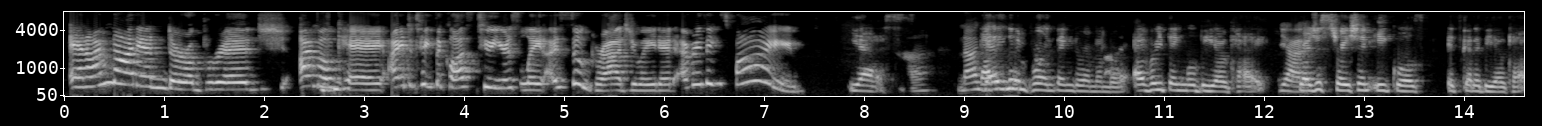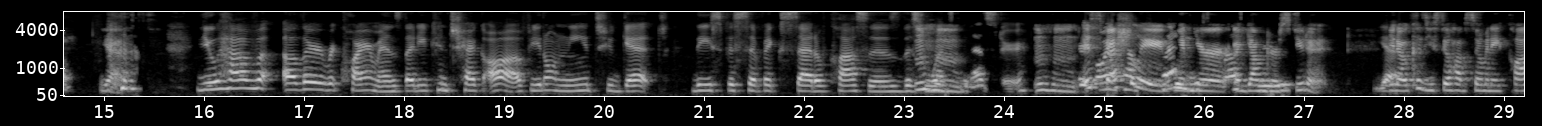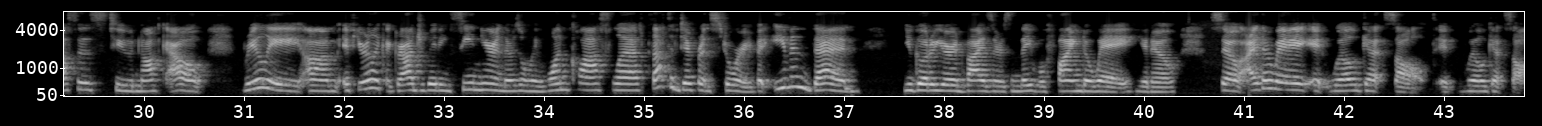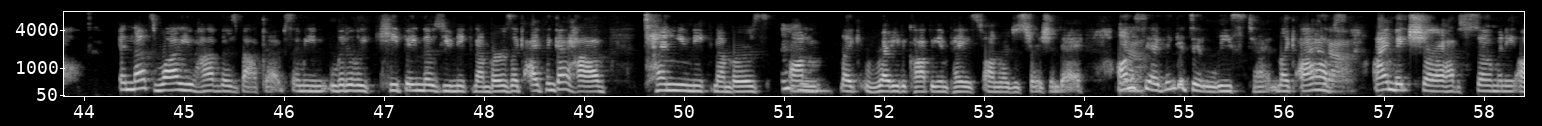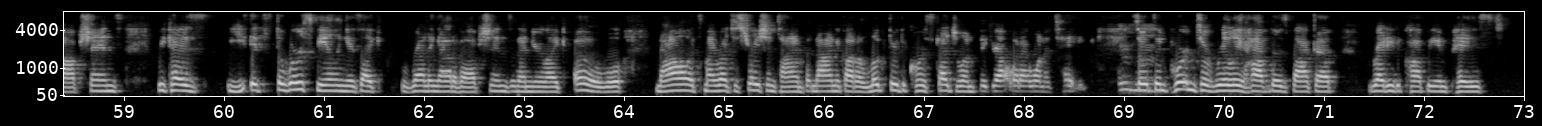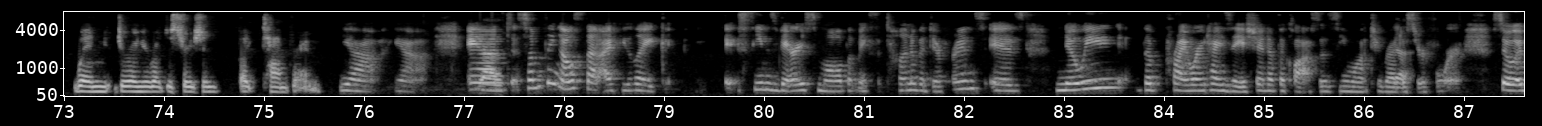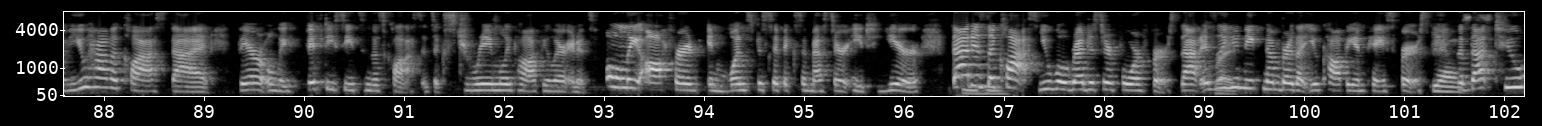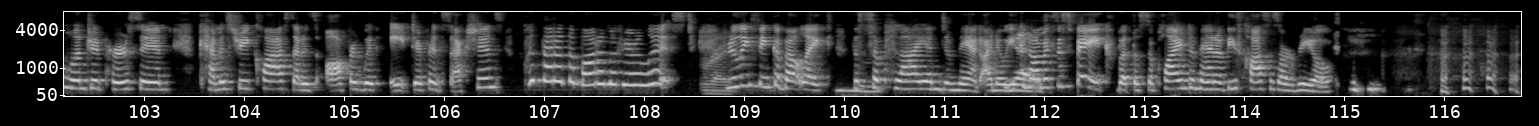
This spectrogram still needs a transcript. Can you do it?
And I'm not under a bridge. I'm okay. I had to take the class two years late. I still graduated. Everything's fine. Yes. Uh, not that is an important thing to remember. Everything will be okay. Yeah. Registration equals it's going to be okay. Yes. you have other requirements that you can check off. You don't need to get the specific set of classes this mm-hmm. one semester. Mm-hmm. Especially when you're a younger student. Yes. You know, because you still have so many classes to knock out. Really, um, if you're like a graduating senior and there's only one class left, that's a different story. But even then, you go to your advisors and they will find a way, you know. So either way, it will get solved. It will get solved. And that's why you have those backups. I mean, literally keeping those unique numbers. Like I think I have 10 unique numbers Mhm. on like ready to copy and paste on registration day. Honestly, I think it's at least 10. Like I have Yeah. I make sure I have so many options because it's the worst feeling is like running out of options and then you're like, "Oh, well, now it's my registration time, but now I got to look through the course schedule and figure out what I want to take." So mm-hmm. it's important to really have those backup ready to copy and paste when during your registration like time frame. Yeah, yeah. And something else that I feel like it seems very small but makes a ton of a difference is knowing the prioritization of the classes you want to register for. So if you have a class that there are only 50 seats in this class, it's extremely popular and it's only offered in one specific semester each year, that is the Mhm. class you will register for first. That is Right. a unique number that you copy and paste first. Yes. But that 200 person chemistry class that is offered with eight different sections, put that at the bottom of your list. Right. Really think about like the Mhm. supply and demand. I know Yes. economics is fake, but the supply and demand of these classes are real.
